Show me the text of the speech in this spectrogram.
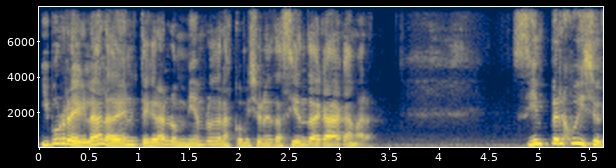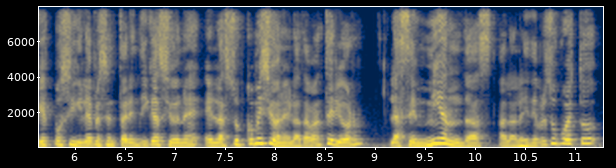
y por regla la deben integrar los miembros de las comisiones de Hacienda de cada Cámara. Sin perjuicio que es posible presentar indicaciones en las subcomisiones, la etapa anterior, las enmiendas a la ley de presupuesto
